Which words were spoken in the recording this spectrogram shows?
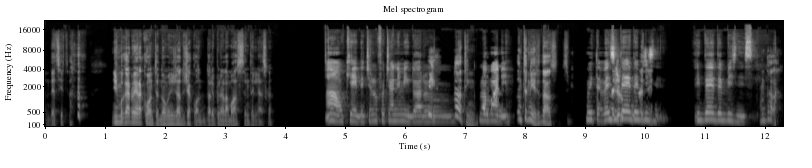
And that's it. nici măcar nu era content, nu, nici nu aducea cont, doar îi punea la masă să se întâlnească. Ah, ok, deci el nu făcea nimic, doar Nimic, uh, nothing. lua banii. Întâlniri, da. Uite, vezi, Managerul idee de progresei. business. Idee de business. Da.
